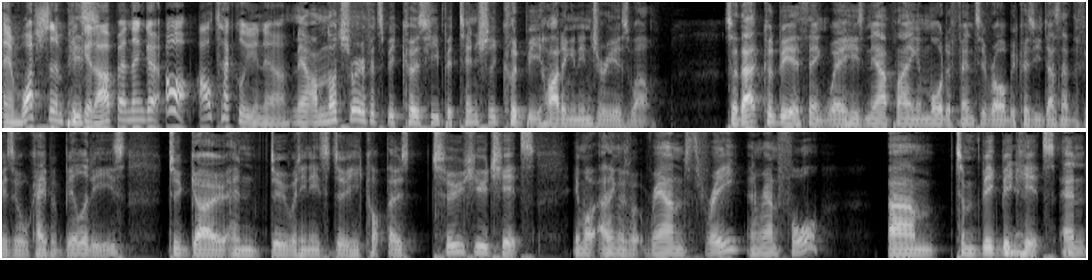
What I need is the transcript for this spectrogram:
and watch them pick He's- it up and then go, "Oh, I'll tackle you now." Now I'm not sure if it's because he potentially could be hiding an injury as well. So that could be a thing where he's now playing a more defensive role because he doesn't have the physical capabilities to go and do what he needs to do. He copped those two huge hits in what I think was what, round three and round four. Um, some big, big hits. And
